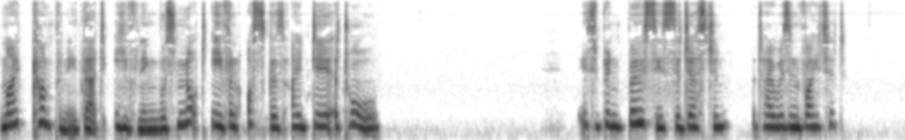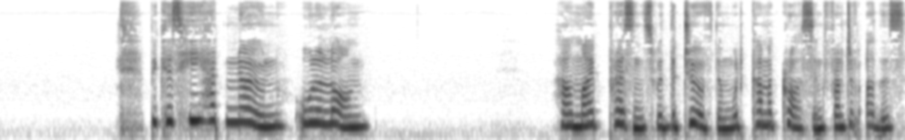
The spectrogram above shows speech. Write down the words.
My company that evening was not even Oscar's idea at all. It had been Bosie's suggestion that I was invited. Because he had known all along how my presence with the two of them would come across in front of others.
